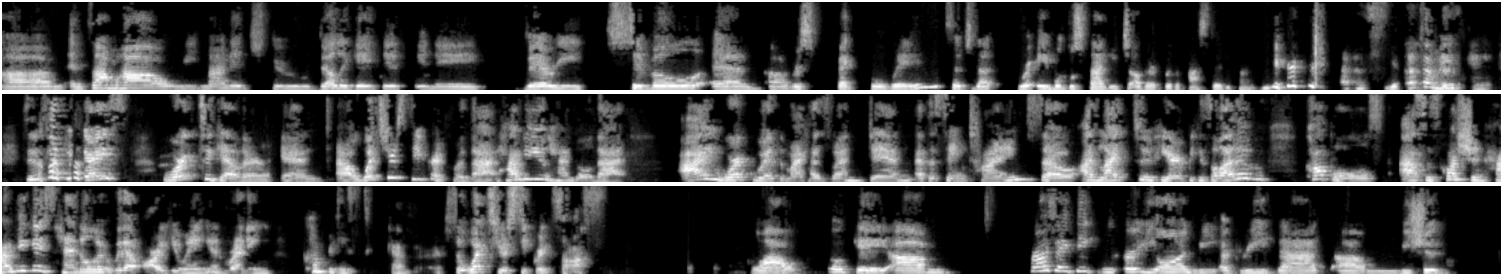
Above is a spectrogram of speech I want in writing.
Um, and somehow we managed to delegate it in a very civil and uh, respectful way such that we're able to stand each other for the past 35 years. That's, yeah. that's amazing. Seems like you guys work together and uh, what's your secret for that? How do you handle that? I work with my husband, Dan, at the same time. So I'd like to hear because a lot of couples ask this question, how do you guys handle it without arguing and running companies together? So what's your secret sauce? Wow. Okay. Um, for us, I think early on we agreed that, um, we should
